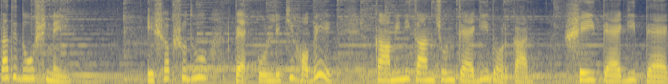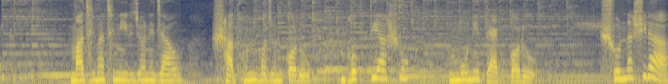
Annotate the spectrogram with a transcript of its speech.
তাতে দোষ নেই। এসব শুধু ত্যাগ করলে কি হবে? কামিনী কাঞ্চন ত্যাগই দরকার, সেই ত্যাগই ত্যাগ। মাঝে মাঝে নির্জনে যাও, সাধন ভজন করো, ভক্তি আসুক, মনে ত্যাগ করো। সন্ন্যাসীরা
